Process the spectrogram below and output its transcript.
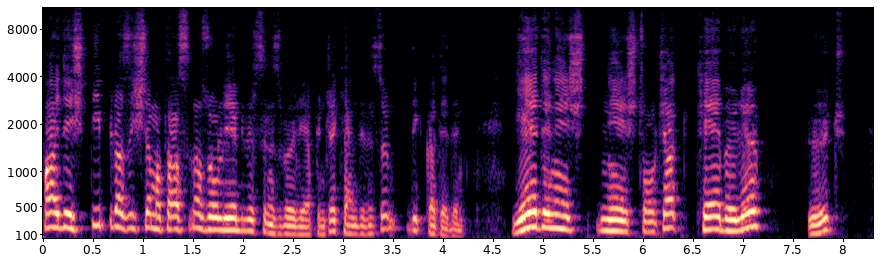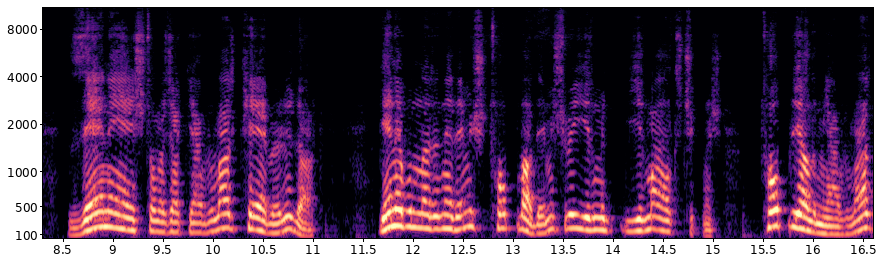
Payda eşitleyip biraz işlem hatasına zorlayabilirsiniz böyle yapınca. Kendinize dikkat edin. Y de ne eşit, neye eşit olacak? K bölü 3. Z neye eşit olacak yavrular? K bölü 4. Gene bunları ne demiş? Topla demiş ve 20, 26 çıkmış. Toplayalım yavrular.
